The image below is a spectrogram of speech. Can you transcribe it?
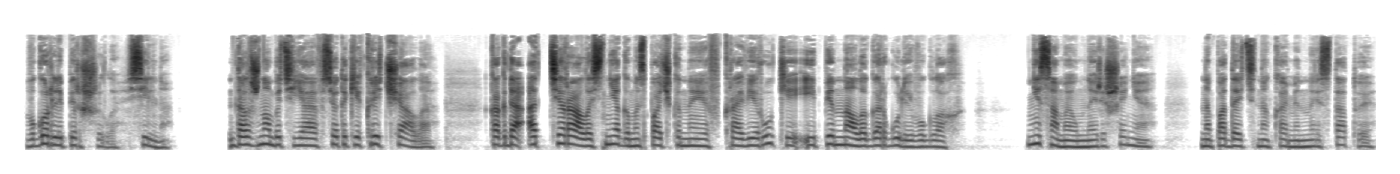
В горле першило, сильно. Должно быть, я все таки кричала, когда оттирала снегом испачканные в крови руки и пинала горгулей в углах. Не самое умное решение — нападать на каменные статуи,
